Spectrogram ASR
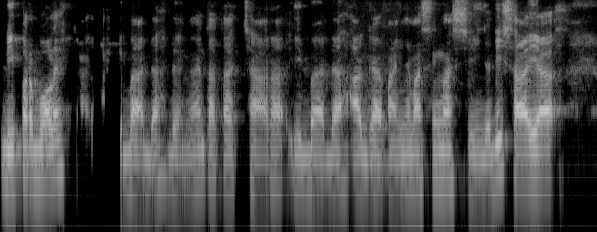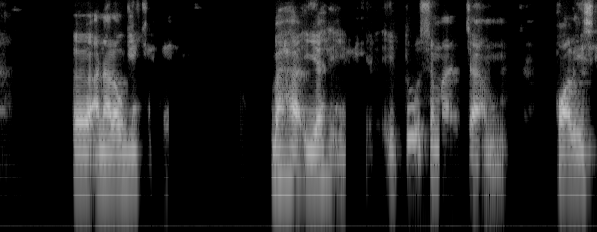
diperbolehkan ibadah dengan tata cara ibadah agamanya masing-masing. Jadi saya uh, analogi bahaya ini itu semacam koalisi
